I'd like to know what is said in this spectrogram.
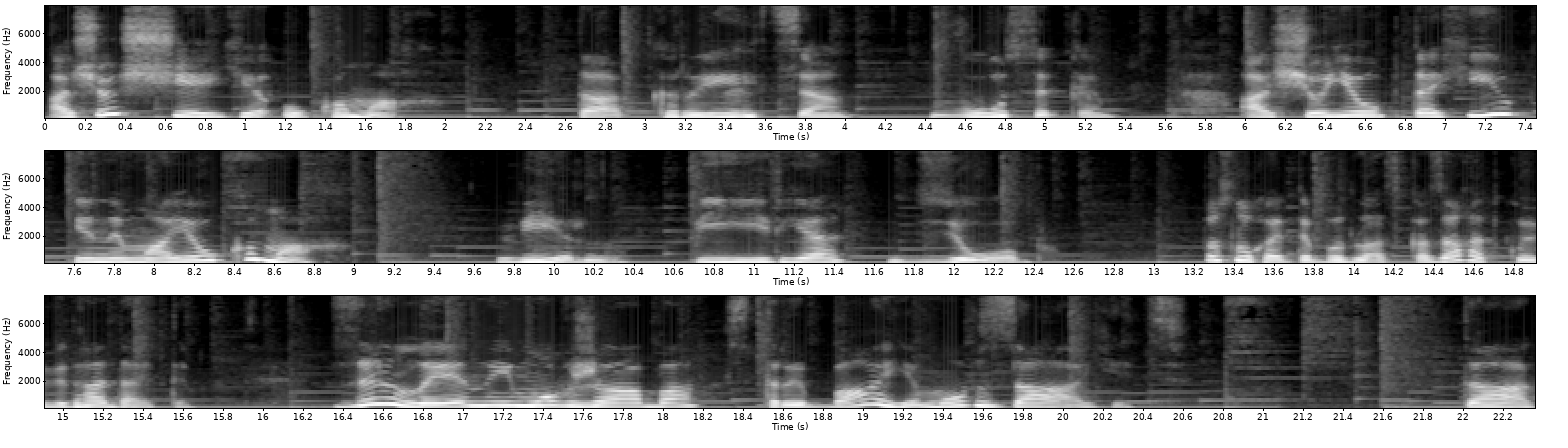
А що ще є у комах? Так, крильця, вусики. А що є у птахів і немає у комах? Вірно, пір'я, дзьоб. Послухайте, будь ласка, загадку і відгадайте. Зелений, мов жаба, стрибає, мов заєць. Так,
